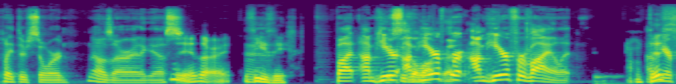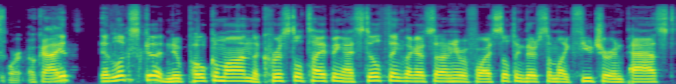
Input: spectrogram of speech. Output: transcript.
played through Sword. That was all right, I guess. Yeah, it's all right. It's Yeah. easy. But I'm here. This is a I'm lot here better. for. I'm here for Violet. I'm here for it. Okay. It's, it looks good. New Pokemon, the crystal typing. I still think, like I've said on here before, I still think there's some like future and past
